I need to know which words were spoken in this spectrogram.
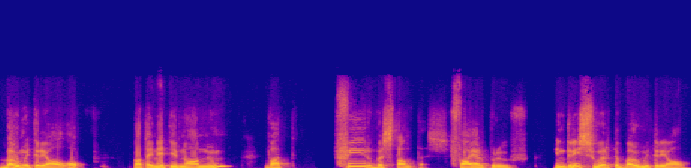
boumateriaal op wat hy net hierna noem wat vuurbestand is, fireproof en drie soorte boumateriaal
